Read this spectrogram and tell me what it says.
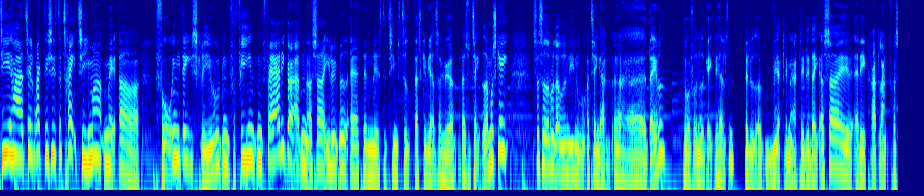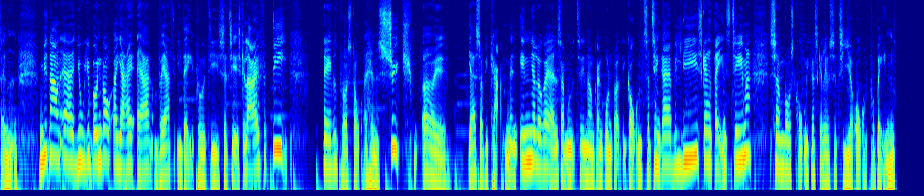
De har tilbragt de sidste tre timer med at få en idé, skrive den, forfine den, færdiggøre den, og så i løbet af den næste times tid, der skal vi altså høre resultatet. Og måske så sidder du derude lige nu og tænker, øh, David, du har fået noget galt i halsen. Det lyder virkelig mærkeligt i dag, og så øh, er det ikke ret langt fra sandheden. Mit navn er Julie Bundgaard, og jeg er vært i dag på De Satiriske Lege, fordi David påstår, at han er syg, og øh, jeg er så vikar. Men inden jeg lukker jer alle sammen ud til en omgang rundbold i gården, så tænker jeg, at vi lige skal have dagens tema, som vores komikere skal lave satire over på banen.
